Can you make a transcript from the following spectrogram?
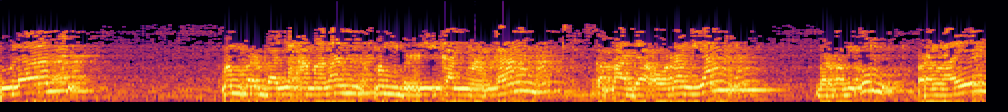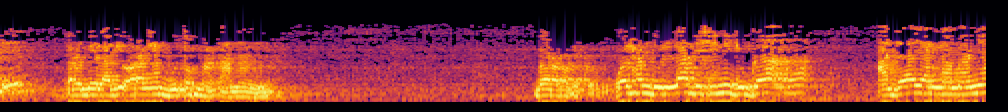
bulan memperbanyak amalan memberikan makan kepada orang yang berkabikum orang lain terlebih lagi orang yang butuh makanan. Barakallahu. Walhamdulillah di sini juga ada yang namanya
